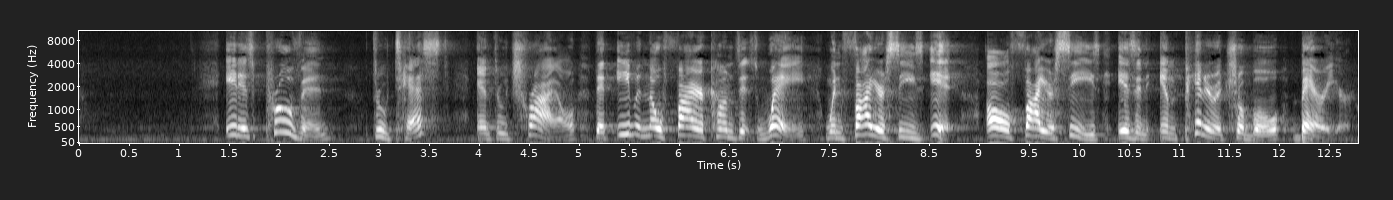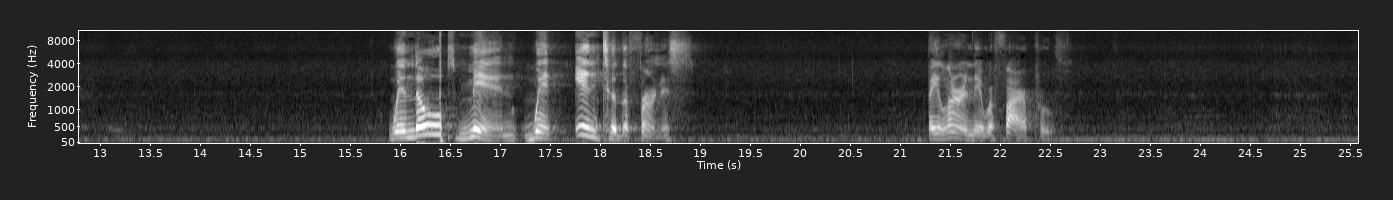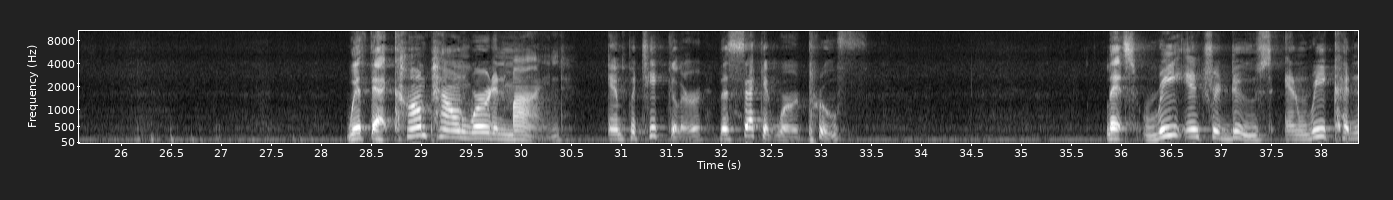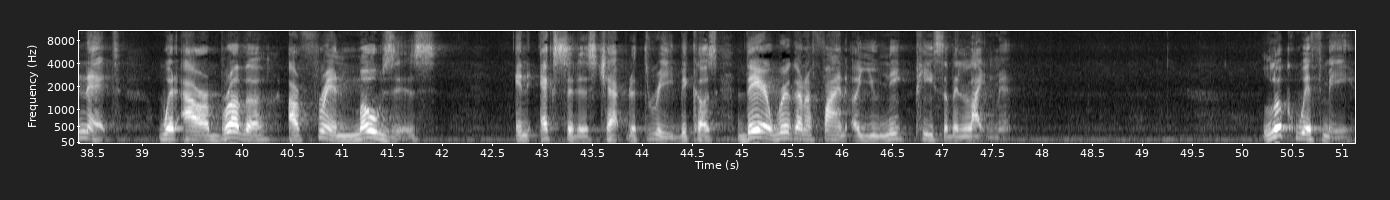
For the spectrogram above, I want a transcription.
It is proven through test and through trial that even though fire comes its way, when fire sees it, all fire sees is an impenetrable barrier. When those men went into the furnace, they learned they were fireproof. With that compound word in mind, in particular, the second word, proof, let's reintroduce and reconnect with our brother, our friend Moses in Exodus chapter 3, because there we're going to find a unique piece of enlightenment. Look with me,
